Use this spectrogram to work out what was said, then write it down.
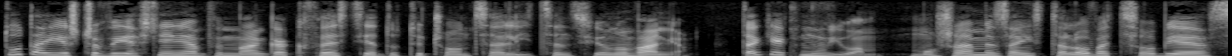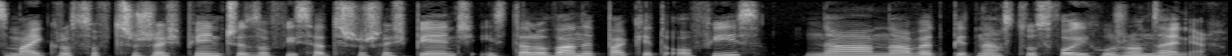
Tutaj jeszcze wyjaśnienia wymaga kwestia dotycząca licencjonowania. Tak jak mówiłam, możemy zainstalować sobie z Microsoft 365 czy z Office 365 instalowany pakiet Office na nawet 15 swoich urządzeniach.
